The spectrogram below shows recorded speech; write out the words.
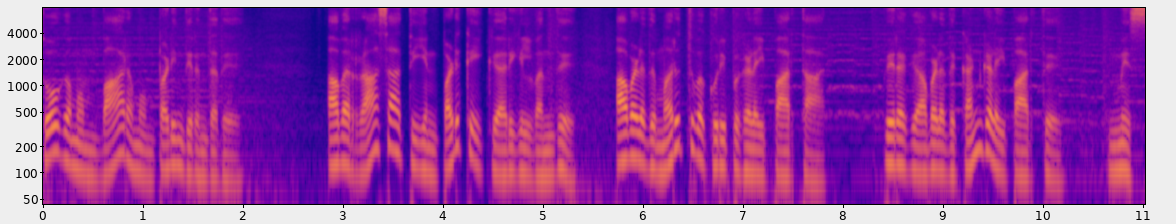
சோகமும் பாரமும் படிந்திருந்தது. அவர் ராசாத்தியின் படுக்கைக்கு அருகில் வந்து அவளது மருத்துவ குறிப்புகளை பார்த்தார். பிறகு அவளது கண்களை பார்த்து மிஸ்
